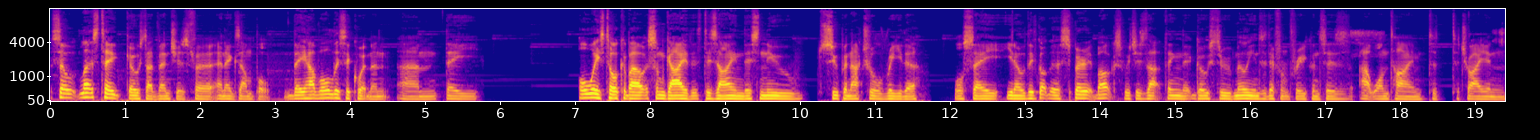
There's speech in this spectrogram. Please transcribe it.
So let's take Ghost Adventures for an example. They have all this equipment. Um, they always talk about some guy that's designed this new supernatural reader will say, you know, they've got the spirit box, which is that thing that goes through millions of different frequencies at one time to, to try and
